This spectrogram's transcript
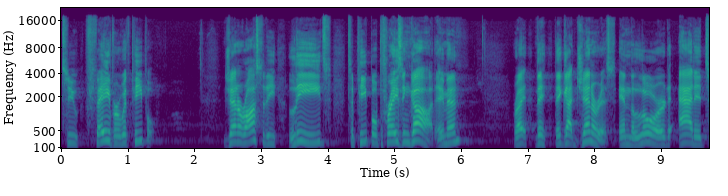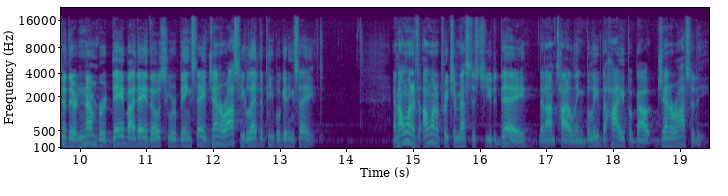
to favor with people. Generosity leads to people praising God. Amen? Right? They, they got generous, and the Lord added to their number day by day those who were being saved. Generosity led to people getting saved. And I want to, I want to preach a message to you today that I'm titling Believe the Hype about generosity.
